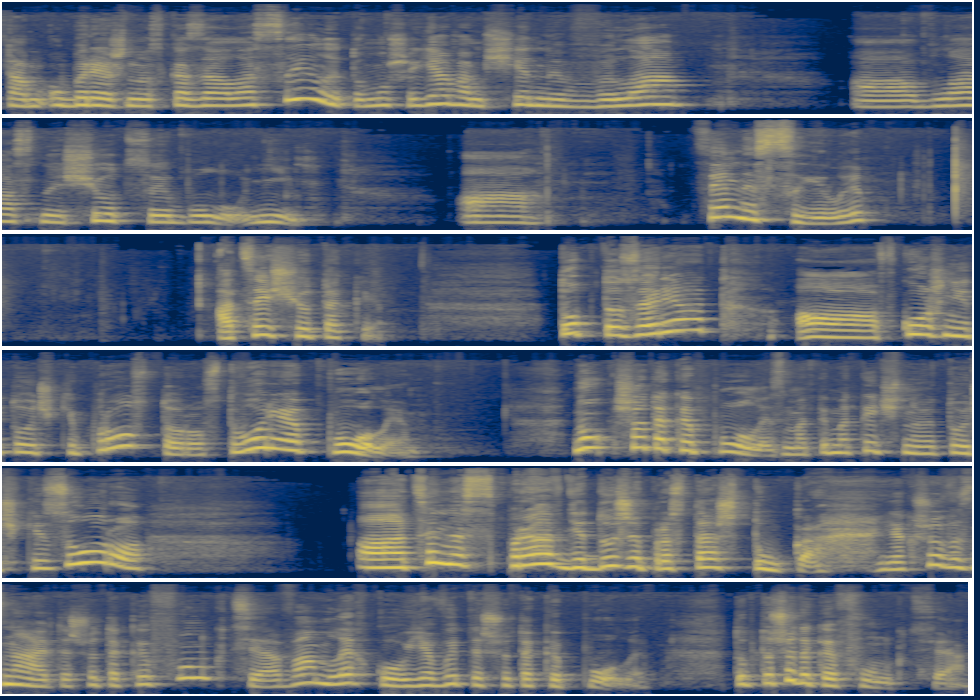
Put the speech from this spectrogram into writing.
там обережно сказала сили, тому що я вам ще не ввела, а, власне, що це було. Ні. А, це не сили. А це що таке? Тобто заряд а, в кожній точці простору створює поле. Ну, що таке поле з математичної точки зору? А, це насправді дуже проста штука. Якщо ви знаєте, що таке функція, вам легко уявити, що таке поле. Тобто, що таке функція?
